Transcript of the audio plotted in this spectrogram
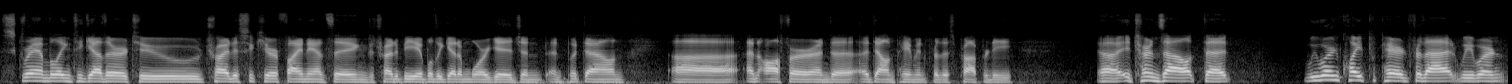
scrambling together to try to secure financing, to try to be able to get a mortgage and, and put down uh, an offer and a, a, down payment for this property. Uh, it turns out that we weren't quite prepared for that. We weren't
